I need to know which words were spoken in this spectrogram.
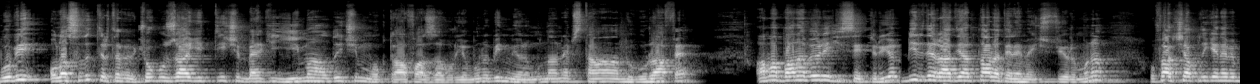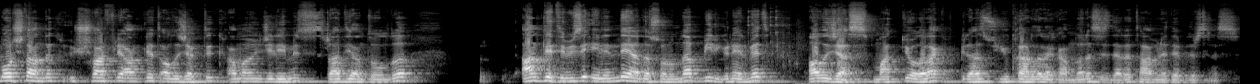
bu bir olasılıktır tabii. Çok uzağa gittiği için belki yiyimi aldığı için mi daha fazla vuruyor. Bunu bilmiyorum. Bunların hepsi tamamen bir hurafe. Ama bana böyle hissettiriyor. Bir de radyantlarla denemek istiyorum bunu. Ufak çaplı gene bir borçlandık. 3 harfli anklet alacaktık ama önceliğimiz radyant oldu. Ankletimizi elinde ya da sonunda bir gün elbet alacağız. Maddi olarak biraz yukarıda rakamları sizler de tahmin edebilirsiniz.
